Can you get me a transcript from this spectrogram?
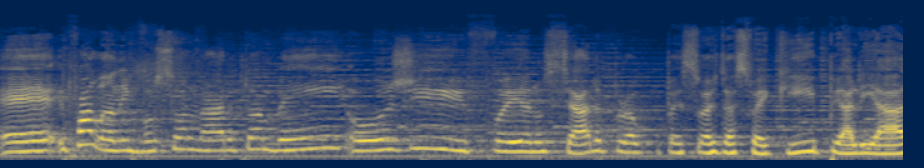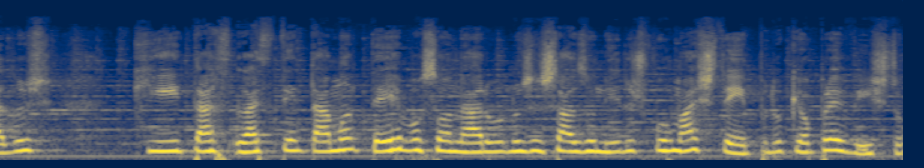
É, e falando em Bolsonaro também, hoje foi anunciado por pessoas da sua equipe, aliados, que tá, vai tentar manter Bolsonaro nos Estados Unidos por mais tempo do que o previsto.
